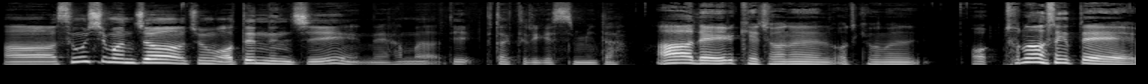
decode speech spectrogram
어, 승우 씨 먼저 좀 어땠는지 네, 한마디 부탁드리겠습니다. 아, 네, 이렇게 저는 어떻게 보면, 어, 초등학생 때,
